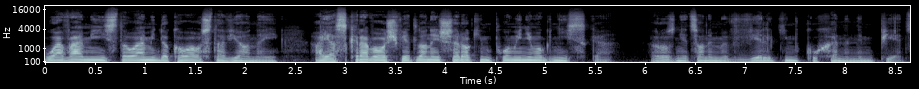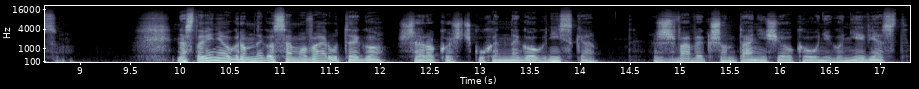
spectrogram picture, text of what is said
ławami i stołami dokoła ostawionej, a jaskrawo oświetlonej szerokim płomieniem ogniska, roznieconym w wielkim kuchennym piecu. Nastawienie ogromnego samowaru tego, szerokość kuchennego ogniska, żwawe krzątanie się około niego niewiast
